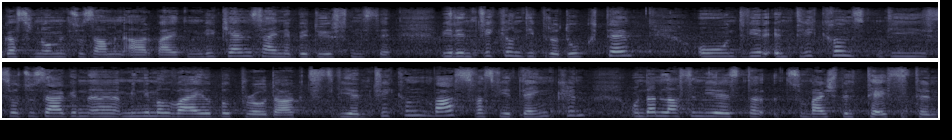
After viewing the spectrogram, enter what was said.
Gastronomen zusammenarbeiten. Wir kennen seine Bedürfnisse. Wir entwickeln die Produkte und wir entwickeln die sozusagen äh, Minimal Viable Products. Wir entwickeln was, was wir denken und dann lassen wir es zum Beispiel testen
